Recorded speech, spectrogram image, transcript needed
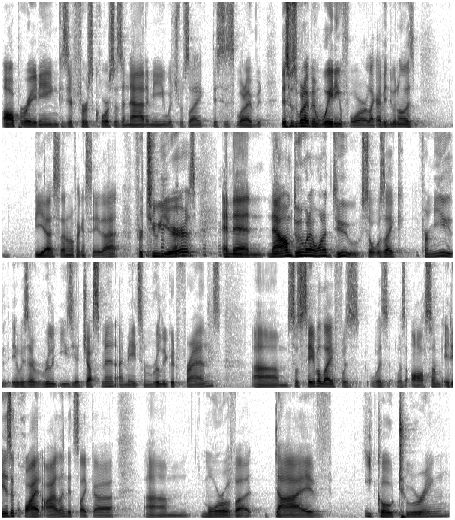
operating because your first course was anatomy, which was like this is what I've been, this was what I've been waiting for. Like I've been doing all this BS. I don't know if I can say that for two years, and then now I'm doing what I want to do. So it was like for me, it was a really easy adjustment. I made some really good friends. Um, so SABA Life was was was awesome. It is a quiet island. It's like a um, more of a dive eco touring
